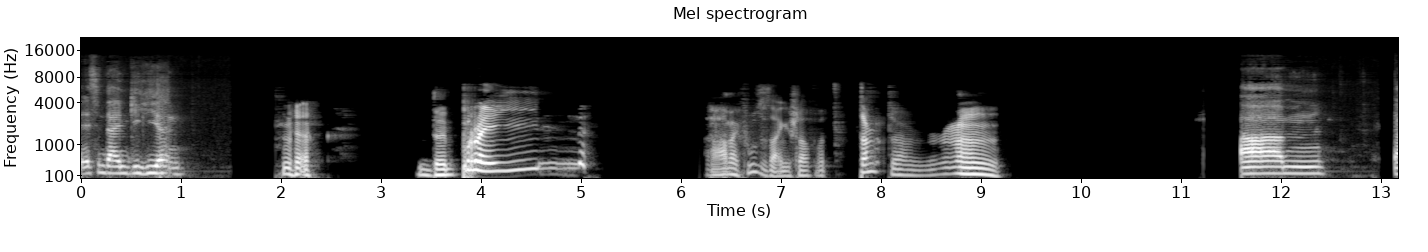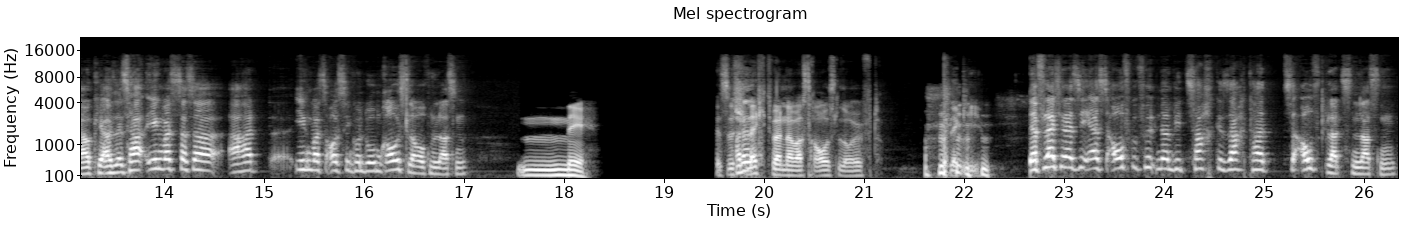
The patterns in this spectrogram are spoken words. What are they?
Der ist in deinem Gehirn. Dein Brain. Ah, mein Fuß ist eingeschlafen. Verdammt. Ähm, ja, okay, also es hat irgendwas, dass er, er hat irgendwas aus den Kondomen rauslaufen lassen. Nee. Es ist Hat er- schlecht, wenn da was rausläuft. Plecky. Ja, vielleicht hat er sie erst aufgefüllt und dann, wie Zach gesagt hat, sie aufplatzen lassen.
